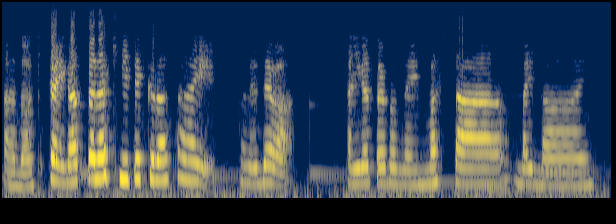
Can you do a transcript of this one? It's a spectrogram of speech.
あの、機会があったら聞いてください。それでは、ありがとうございました。バイバイ。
